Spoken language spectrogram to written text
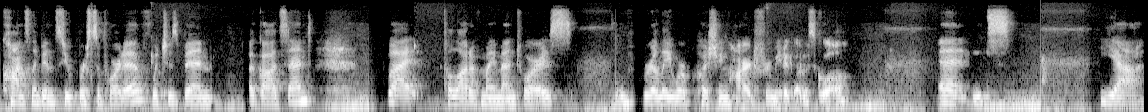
constantly been super supportive, which has been a godsend. But a lot of my mentors really were pushing hard for me to go to school. And yeah,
